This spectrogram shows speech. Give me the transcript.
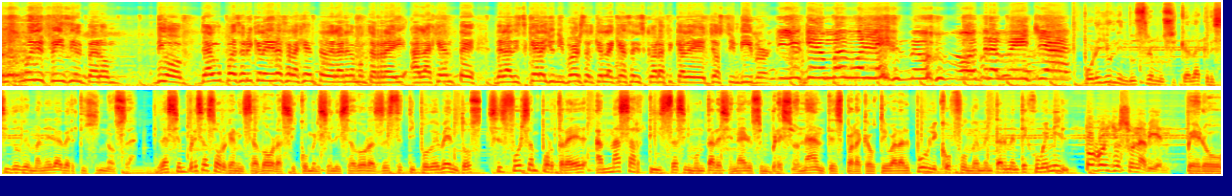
Es muy difícil, pero digo, de algo puede servir que le dirás a la gente del área de Monterrey, a la gente de la disquera Universal, que es la casa discográfica de Justin Bieber. Yo quiero más boleto. Por ello la industria musical ha crecido de manera vertiginosa. Las empresas organizadoras y comercializadoras de este tipo de eventos se esfuerzan por traer a más artistas y montar escenarios impresionantes para cautivar al público fundamentalmente juvenil. Todo ello suena bien. Pero,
